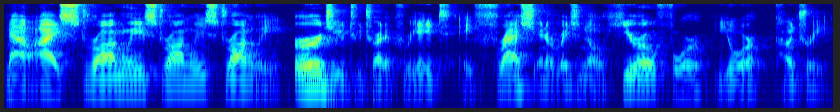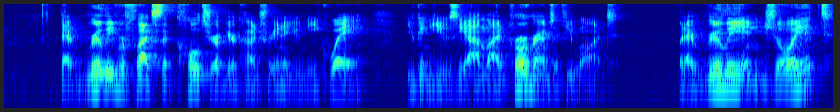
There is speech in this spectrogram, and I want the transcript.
Now, I strongly, strongly, strongly urge you to try to create a fresh and original hero for your country that really reflects the culture of your country in a unique way. You can use the online programs if you want, but I really enjoy it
